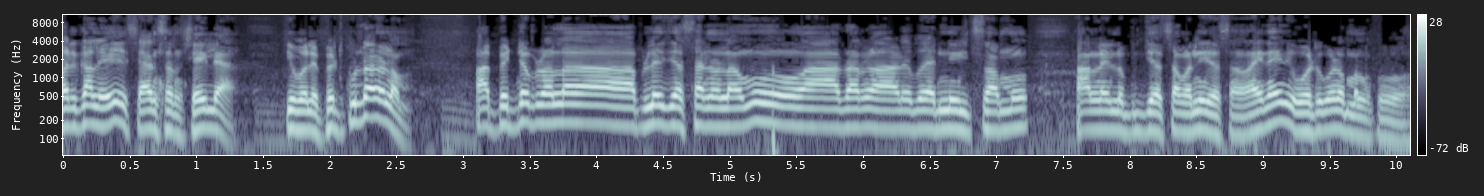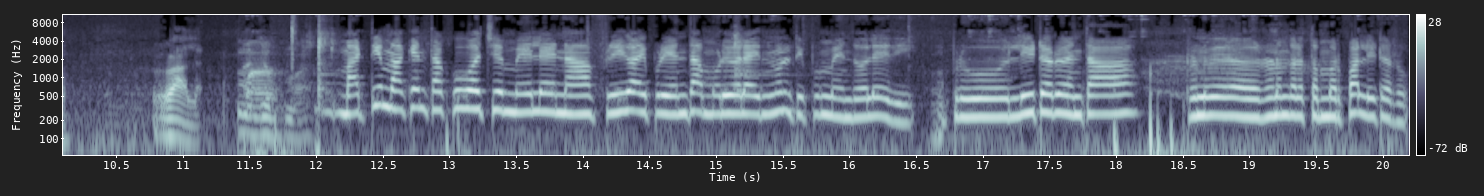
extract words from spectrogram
పరికరాలు ఏ శాంక్షన్ చేయలే. ఇవాళ పెట్టుకుంటా ఉన్నాం. ఆ పెట్టినప్పుడల్లా అప్లై చేస్తానే ఉన్నాము ఆధార్ కార్డు అన్నీ ఇస్తాము ఆన్లైన్లో బుక్ చేస్తాము అన్నీ చేస్తాము. అయినా ఒకటి కూడా మనకు రాలే. మట్టి మాకేం తక్కువ వచ్చే మేలేనా? ఫ్రీగా ఇప్పుడు ఎంత? మూడు వేల ఐదు వందలు టిప్పు మేము తోలేది. ఇప్పుడు లీటరు ఎంత? రెండు వేల రెండు వందల తొంభై రూపాయలు లీటరు.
